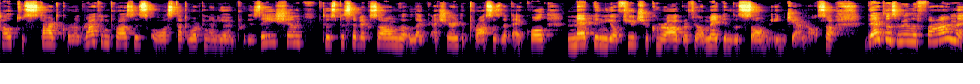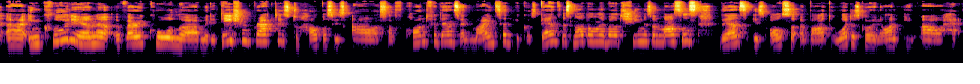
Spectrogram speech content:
how to start choreographing process or start working on your improvisation to a specific song. Like i shared the process that i call mapping your future choreography or mapping the song in general. So that was really fun uh, including a very cool uh, meditation practice to help us with our self-confidence and mindset because dance is not only about shimmies and muscles dance is also about what is going on in our head.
